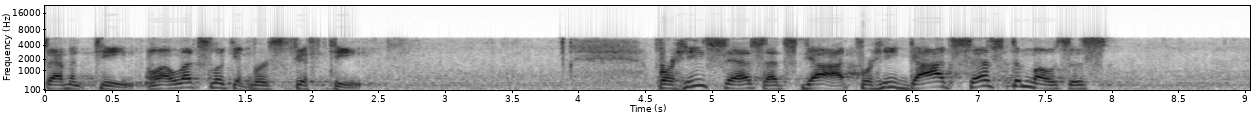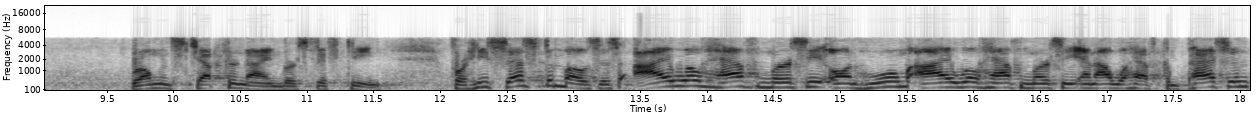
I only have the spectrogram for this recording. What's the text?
17. Well, let's look at verse 15. For he says, that's God, for he, God says to Moses, Romans chapter 9, verse 15. For he says to Moses, I will have mercy on whom I will have mercy, and I will have compassion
